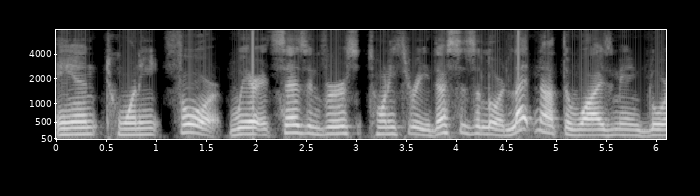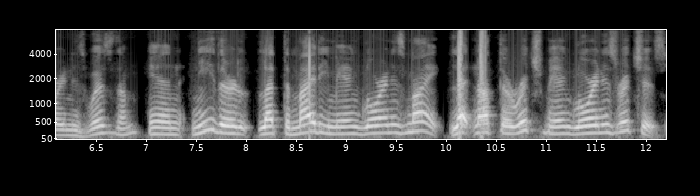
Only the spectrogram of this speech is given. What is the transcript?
and 24, where it says in verse 23, Thus says the Lord, Let not the wise man glory in his wisdom, and neither let the mighty man glory in his might. Let not the rich man glory in his riches,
